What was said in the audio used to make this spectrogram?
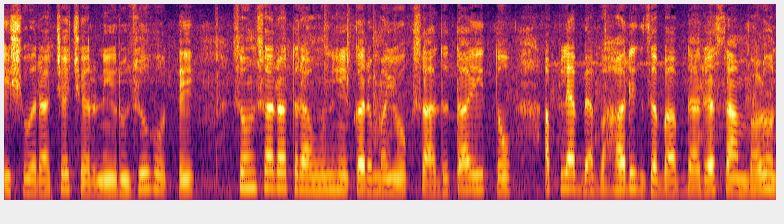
ईश्वराच्या चरणी रुजू होते. संसारात राहूनही कर्मयोग साधता येतो. आपल्या व्यावहारिक जबाबदाऱ्या सांभाळून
